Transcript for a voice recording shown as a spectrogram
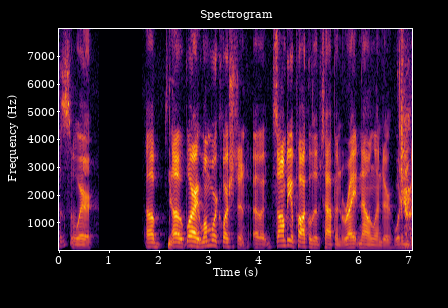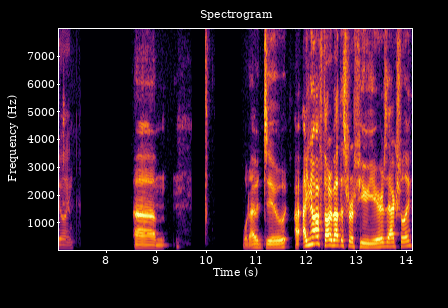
I swear. Uh, Yeah. uh, all right, one more question. Uh, zombie apocalypse happened right now, Linder. What are you doing? um what I would do I, I you know I've thought about this for a few years actually.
